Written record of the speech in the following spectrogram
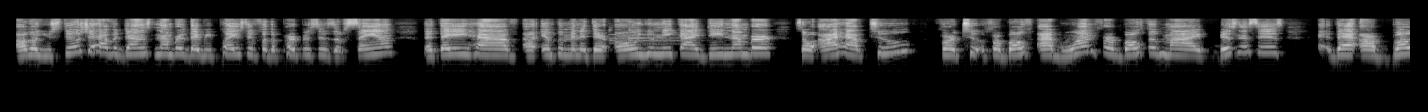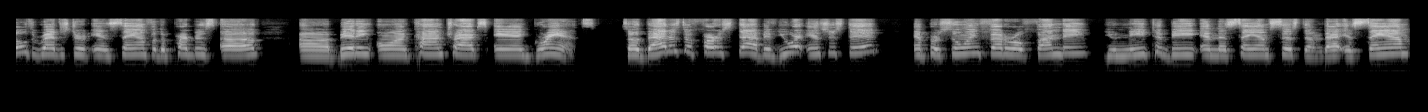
Although you still should have a DUNS number, they replaced it for the purposes of SAM, that they have uh, implemented their own unique ID number. So I have two for two for both. I have one for both of my businesses that are both registered in SAM for the purpose of uh, bidding on contracts and grants. So that is the first step. If you are interested in pursuing federal funding, you need to be in the SAM system. That is SAM,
